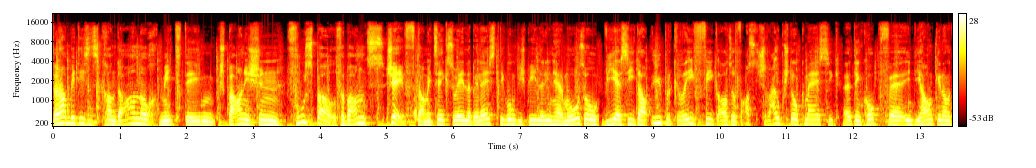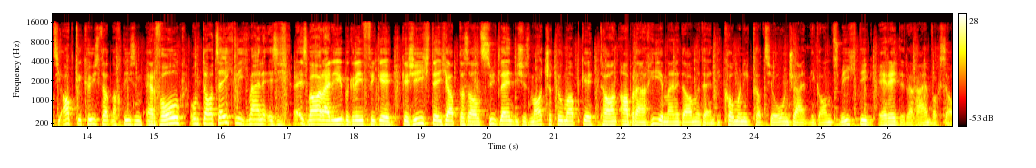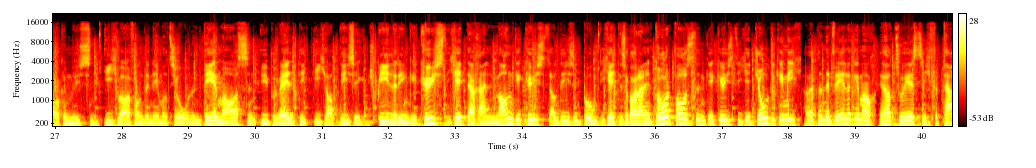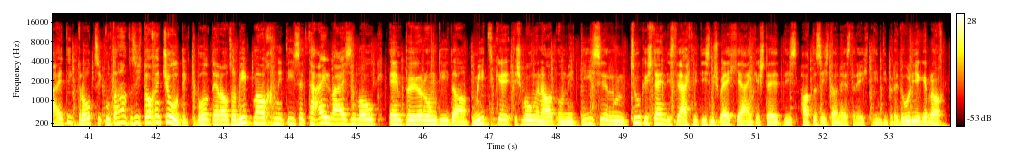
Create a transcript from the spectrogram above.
Dann haben wir diesen Skandal noch mit dem spanischen Fußballverbandschef, da mit sexueller Belästigung, die Spielerin Hermoso, wie er sie da übergriffig, also fast schraubstockmäßig äh, den Kopf äh, in die Hand genommen, sie abgeküsst hat nach diesem Erfolg. Und tatsächlich, ich meine, es, es war eine übergriffige Geschichte. Ich habe das als südländisches Machotum abgetan, aber auch hier, meine Damen und Herren, die Kommunikation scheint mir ganz wichtig. Er hätte doch einfach sagen müssen, ich war von den Emotionen dermaßen überwältigt, ich habe diese Spielerin geküsst, ich hätte auch einen Mann geküsst an diesem Punkt, ich hätte sogar einen Torpfosten geküsst, ich entschuldige mich. Er hat dann den Fehler gemacht. Er hat zuerst sich verteidigt, trotzig, und dann hat er sich doch entschuldigt. Wollte er also mitmachen in dieser teilweisen Vogue-Empörung, die da mitgeschwungen hat und mit diesem Zugeständnis, vielleicht mit diesem Schwäche eingestellt ist, hat er sich dann erst recht in die Bredouille gebracht.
